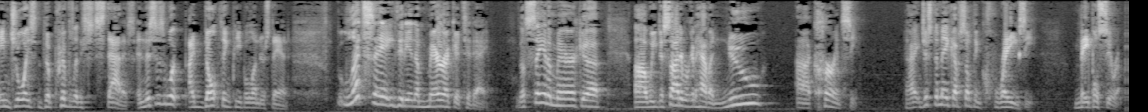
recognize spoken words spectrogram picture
enjoys the privileged status. And this is what I don't think people understand. Let's say that in America today, let's say in America, uh, we decided we're going to have a new uh, currency. Right? Just to make up something crazy. Maple syrup.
